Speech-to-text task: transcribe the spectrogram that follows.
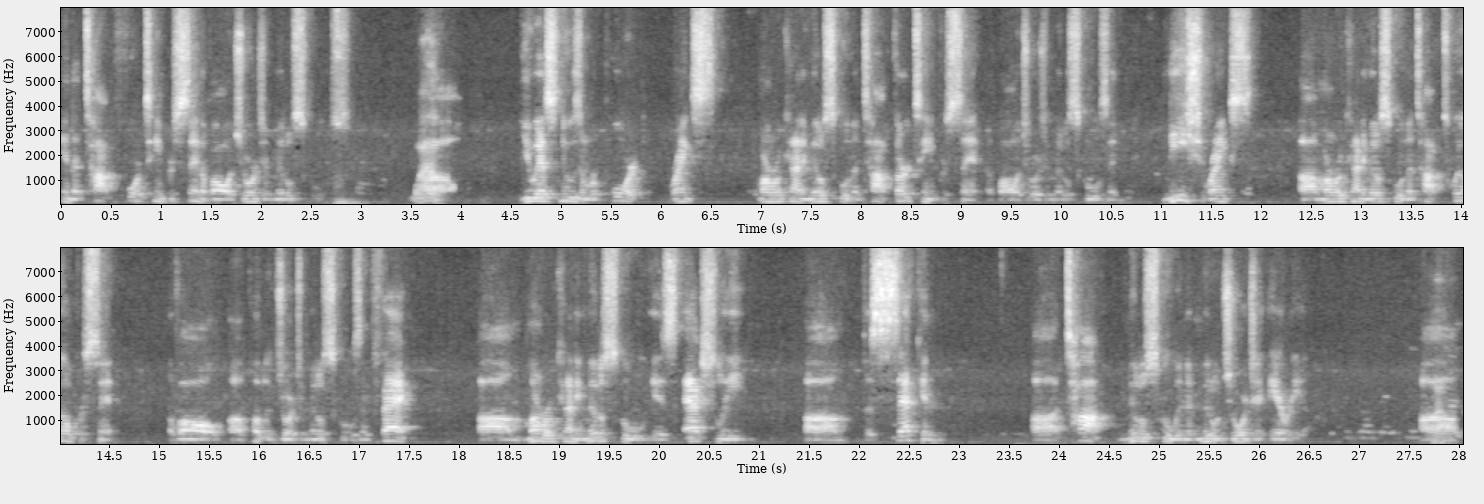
in the top 14% of all Georgia middle schools. Wow. Uh, U.S. News and Report ranks Monroe County Middle School in the top 13% of all Georgia middle schools. And Niche ranks uh, Monroe County Middle School in the top 12% of all uh, public Georgia middle schools. In fact, um, Monroe County Middle School is actually um, the second uh, top middle school in the middle Georgia area. Um,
